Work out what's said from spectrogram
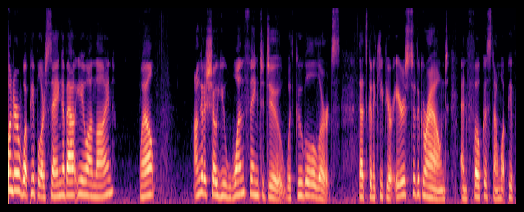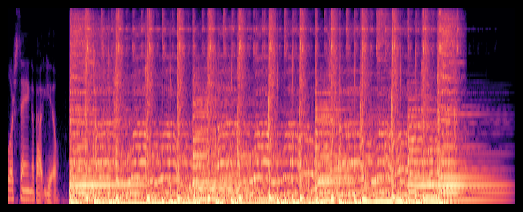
wonder what people are saying about you online? Well, I'm going to show you one thing to do with Google Alerts that's going to keep your ears to the ground and focused on what people are saying about you.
